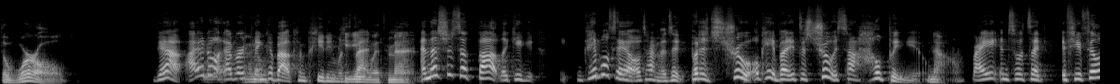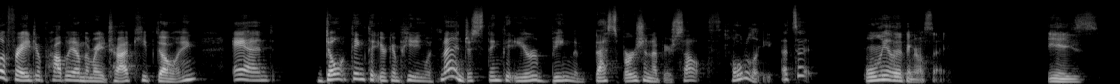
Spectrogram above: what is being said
the world, Yeah, I don't ever I think don't- about competing, competing with men. with men. And that's just a thought. Like you, people say all the time, it's like, but it's true. Okay, but if it's true, it's not helping you. no. right? And so it's like if you feel afraid, you're probably on the right track. Keep going, and don't think that you're competing with men. Just think that you're being the best version of yourself. Totally. That's it. Only other thing I'll say is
